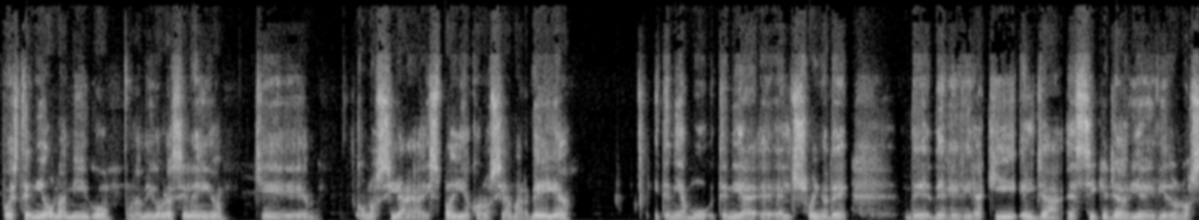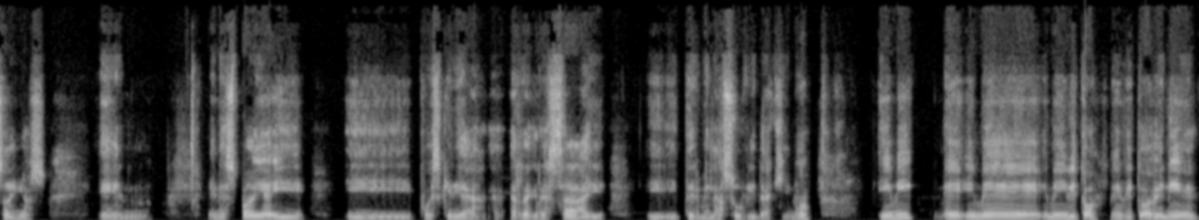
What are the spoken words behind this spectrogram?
pues tenía un amigo, un amigo brasileño que conocía España, conocía Marbella y tenía, tenía el sueño de, de, de, vivir aquí. Él ya, sí que ya había vivido unos años en, en España y, y pues quería eh, regresar y, y, terminar su vida aquí, ¿no? Y, me, eh, y me, me, invitó, me invitó a venir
